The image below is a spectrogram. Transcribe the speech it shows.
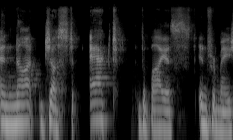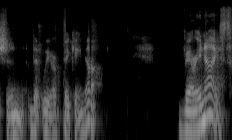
and not just act the biased information that we are picking up. Very nice.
